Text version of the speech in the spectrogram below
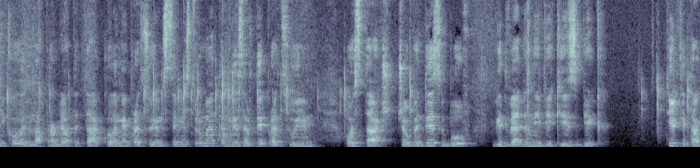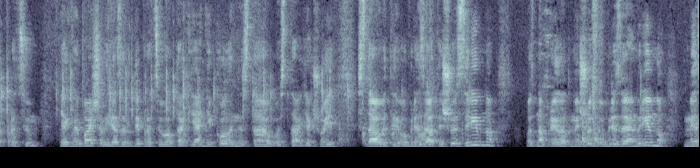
Ніколи не направляти так. Коли ми працюємо з цим інструментом, ми завжди працюємо ось так, щоб диск був відведений в якийсь бік. Тільки так працюємо. Як ви бачили, я завжди працював так. Я ніколи не ставив ось так. Якщо ставити, обрізати щось рівно, От, наприклад, ми щось обрізаємо рівно, ми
